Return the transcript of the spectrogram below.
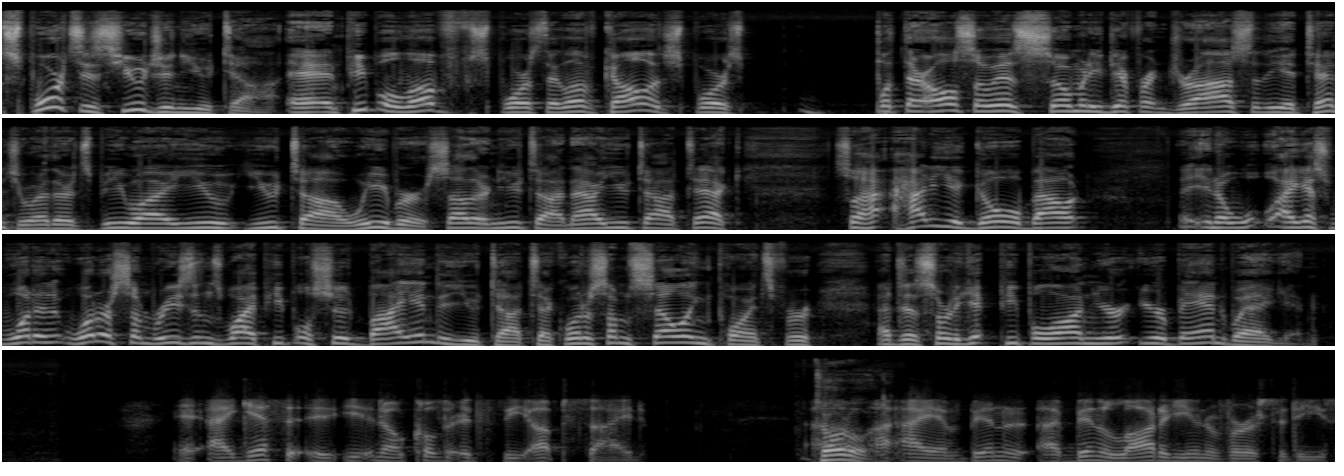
sports is huge in Utah, and people love sports. They love college sports, but there also is so many different draws to the attention, whether it's BYU, Utah, Weber, Southern Utah, now Utah Tech. So how, how do you go about? You know, I guess what are, what are some reasons why people should buy into Utah Tech? What are some selling points for uh, to sort of get people on your your bandwagon? I guess you know, Colter, it's the upside. Totally. Um, I have been I've been a lot of universities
